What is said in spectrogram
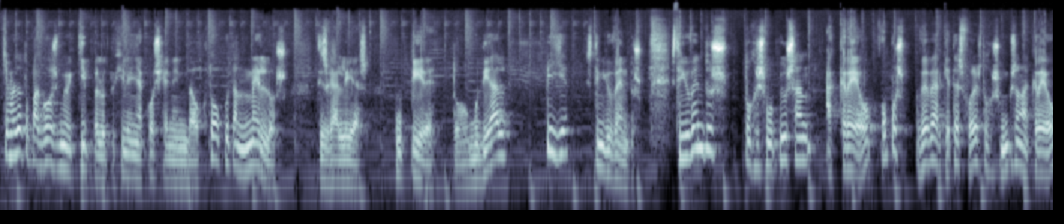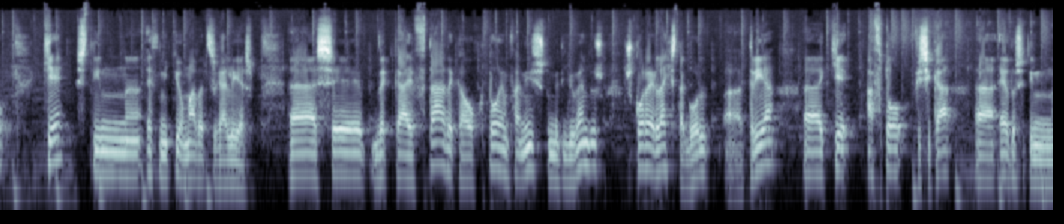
και μετά το παγκόσμιο κύπελο του 1998 που ήταν μέλος της Γαλλίας που πήρε το Μουντιάλ, πήγε στην Juventus. Στη Juventus τον χρησιμοποιούσαν ακραίο, όπως βέβαια αρκετές φορές τον χρησιμοποιούσαν ακραίο και στην ε, εθνική ομάδα της Γαλλίας. Ε, σε 17-18 εμφανίσεις του με τη Juventus σκόρα ελάχιστα γκολ, τρία, ε, και αυτό φυσικά έδωσε την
